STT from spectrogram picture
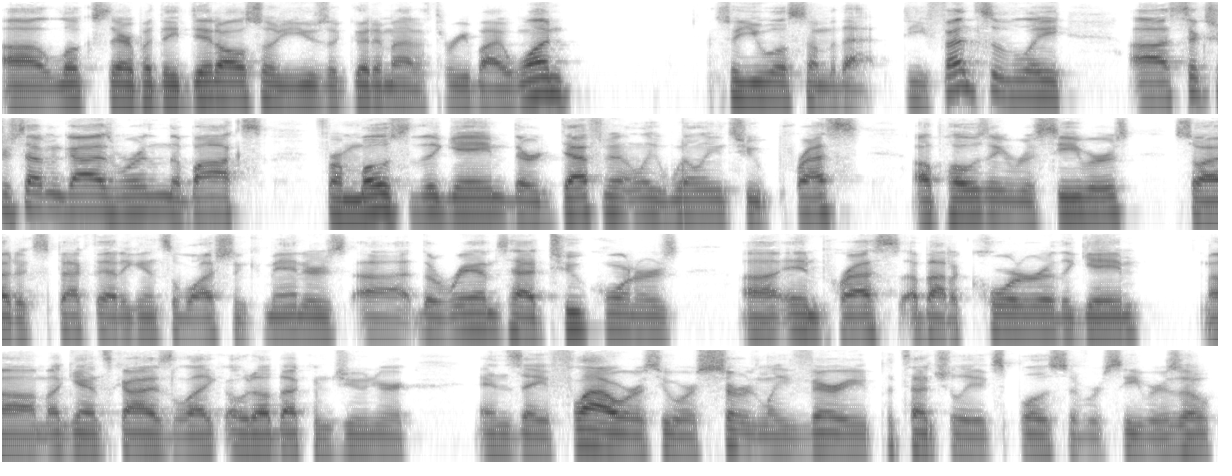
uh, looks there, but they did also use a good amount of three by one. So you will some of that defensively. Uh, six or seven guys were in the box for most of the game. They're definitely willing to press opposing receivers. So I would expect that against the Washington Commanders. Uh, the Rams had two corners uh, in press about a quarter of the game um, against guys like Odell Beckham Jr. and Zay Flowers, who are certainly very potentially explosive receivers. So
